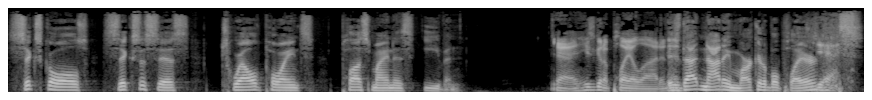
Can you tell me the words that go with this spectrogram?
6 goals, 6 assists, 12 points plus minus even. Yeah, and he's going to play a lot. And Is that not a marketable player? Yes.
